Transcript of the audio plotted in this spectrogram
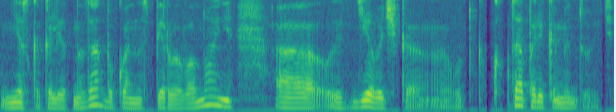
несколько лет назад, буквально с первой волной, а, девочка, вот куда порекомендуете?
